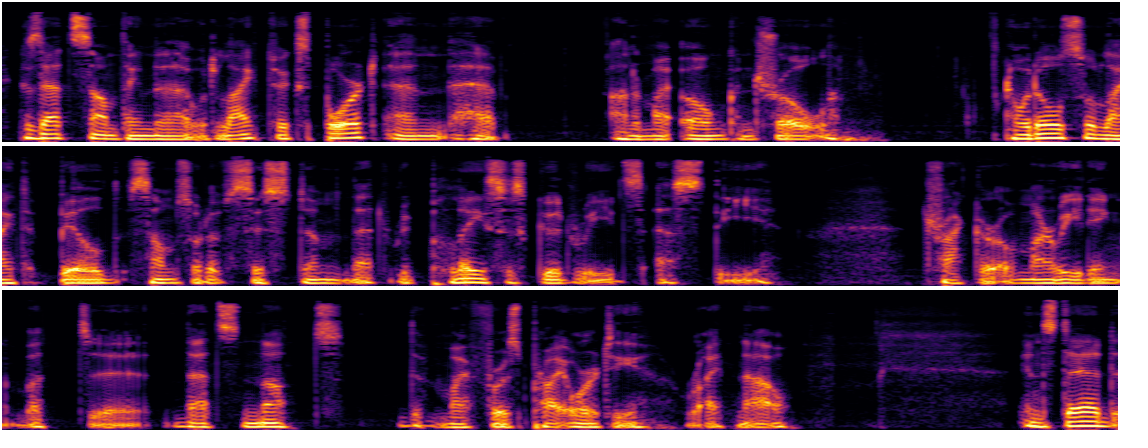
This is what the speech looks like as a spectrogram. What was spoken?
Because that's something that I would like to export and have under my own control. I would also like to build some sort of system that replaces Goodreads as the tracker of my reading, but uh, that's not the, my first priority right now. Instead,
